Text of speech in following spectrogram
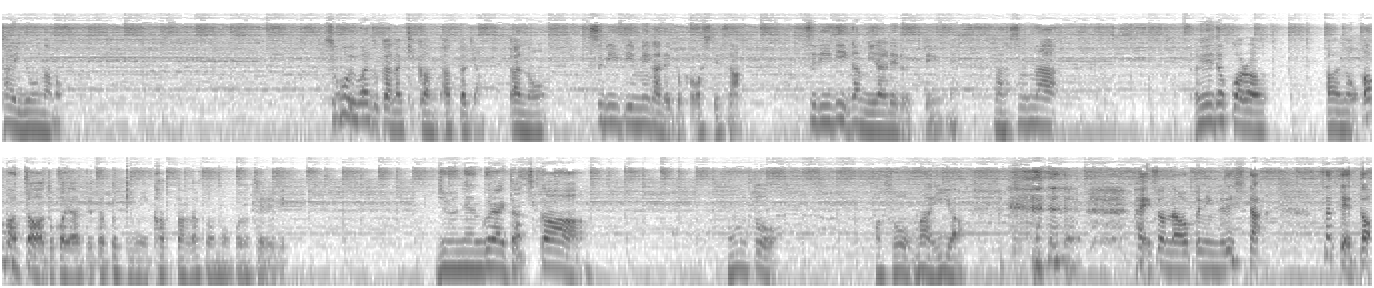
対応なの。すごいわずかな期間あったじゃん。あの 3D メガネとかをしてさ 3D が見られるっていうね。まあそんなえー、だからあのアバターとかやってた時に買ったんだと思うこのテレビ。10年ぐらい経つか。本当。あそう。まあいいや。はいそんなオープニングでした。さてと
